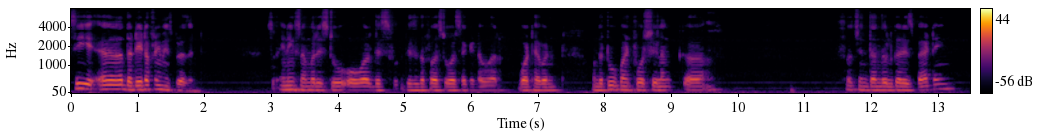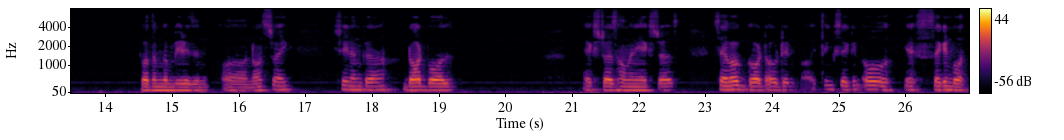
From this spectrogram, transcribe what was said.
see uh, the data frame is present. So innings number is 2 over this this is the first over second over what happened on the 2.4 Sri Lanka Sachin Tendulkar is batting. Gautam Gambhir is in uh, non-strike. Sri Lanka dot ball. Extras how many extras? Sehwag got out in I think second oh yes second ball.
